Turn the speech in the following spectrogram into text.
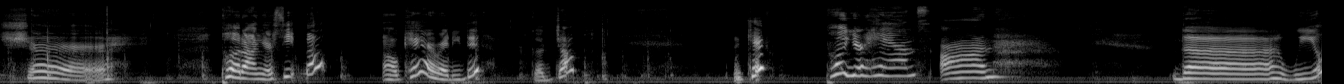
sure. Put on your seatbelt. Okay, I already did. Good job. Okay. Put your hands on the wheel.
